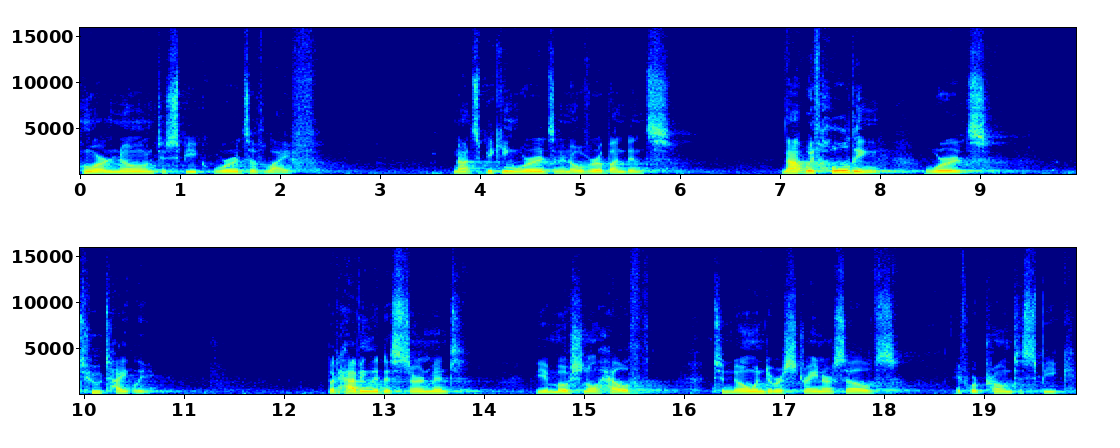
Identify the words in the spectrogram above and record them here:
who are known to speak words of life, not speaking words in an overabundance, not withholding words too tightly, but having the discernment, the emotional health to know when to restrain ourselves if we're prone to speak,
